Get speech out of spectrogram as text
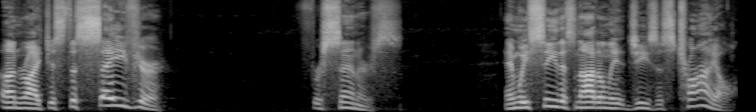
unrighteous, the Savior for sinners. And we see this not only at Jesus' trial,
